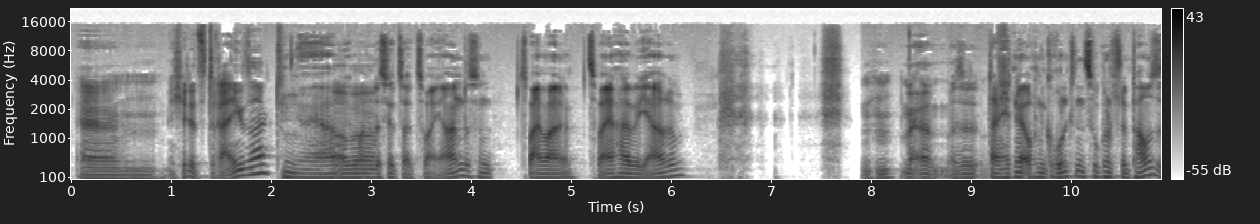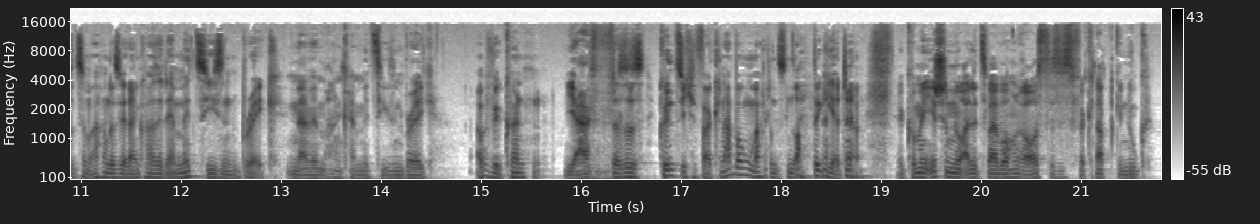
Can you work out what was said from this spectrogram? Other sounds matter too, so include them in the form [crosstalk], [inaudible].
Ähm, ich hätte jetzt drei gesagt. Ja, wir Aber- machen das jetzt seit zwei Jahren. Das sind zweimal zwei halbe Jahre. [laughs] Mhm. Ähm, Also, Dann hätten wir auch einen Grund, in Zukunft eine Pause zu machen. Das wäre dann quasi der Mid-Season-Break. nein, wir machen keinen Mid-Season-Break. Aber wir könnten. Ja, Das ist künstliche Verknappung, macht uns noch [laughs] begehrter. wir kommen ja eh schon nur alle zwei Wochen raus. Das ist verknappt genug.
